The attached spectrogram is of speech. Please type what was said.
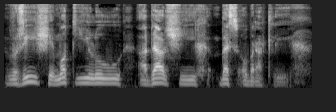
v říši motýlů a dalších bezobratlých.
